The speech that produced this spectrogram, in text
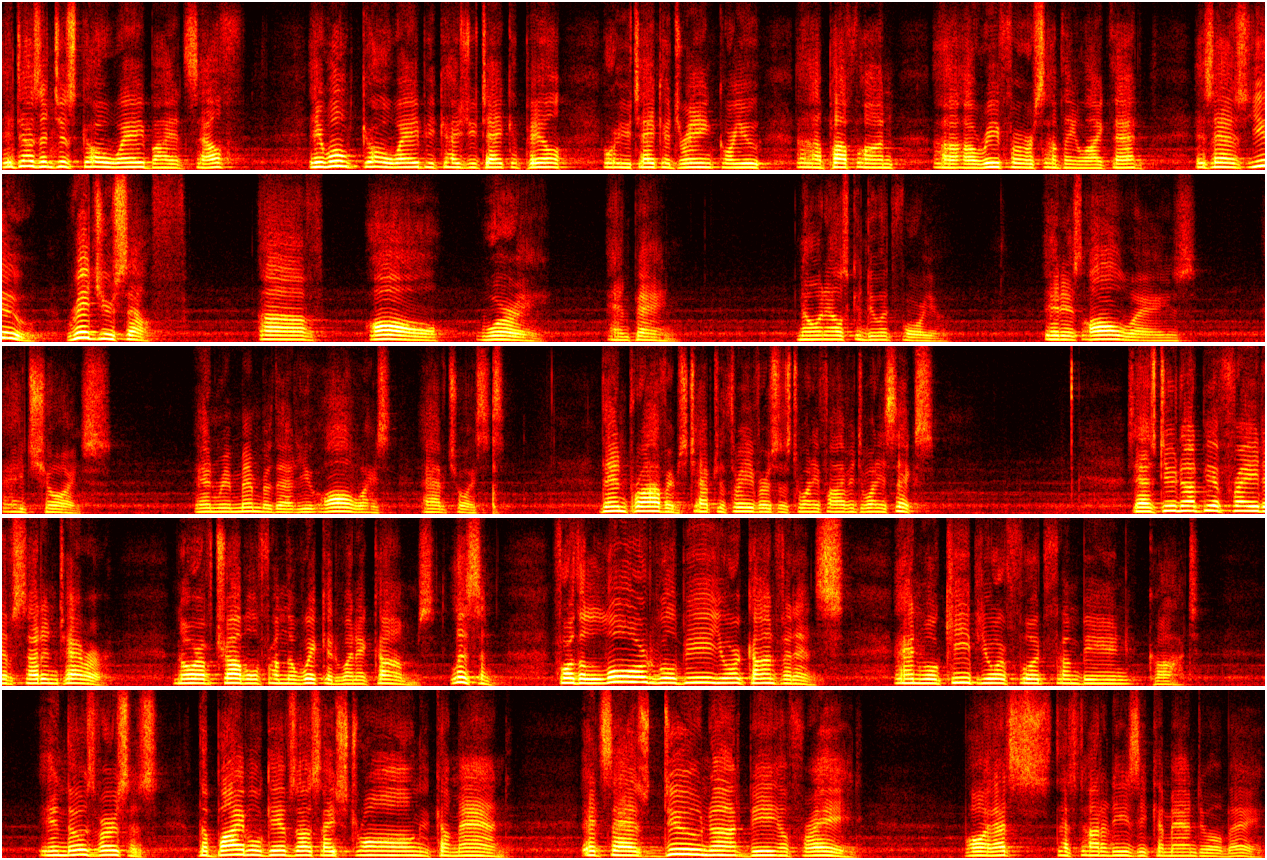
It doesn't just go away by itself. It won't go away because you take a pill or you take a drink or you uh, puff on uh, a reefer or something like that. It says, You rid yourself of all worry and pain. No one else can do it for you. It is always a choice. And remember that you always have choices. Then Proverbs chapter 3, verses 25 and 26 says, Do not be afraid of sudden terror nor of trouble from the wicked when it comes. Listen, for the Lord will be your confidence and will keep your foot from being caught. In those verses, the Bible gives us a strong command. It says, Do not be afraid. Boy, that's, that's not an easy command to obey.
